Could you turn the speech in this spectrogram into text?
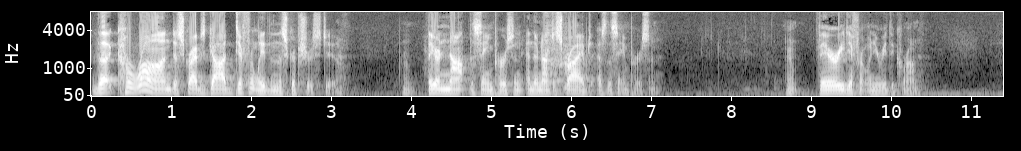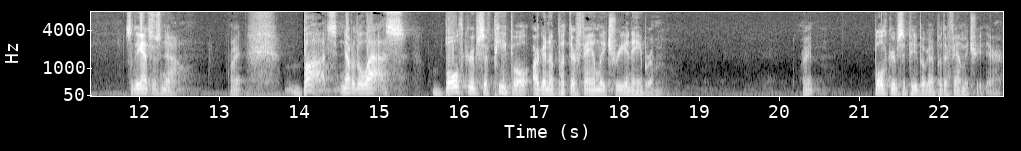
The Quran describes God differently than the scriptures do. Hmm? They are not the same person, and they're not described as the same person. Hmm? Very different when you read the Quran. So the answer is no, right? But nevertheless, both groups of people are going to put their family tree in Abram, right? Both groups of people are going to put their family tree there.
